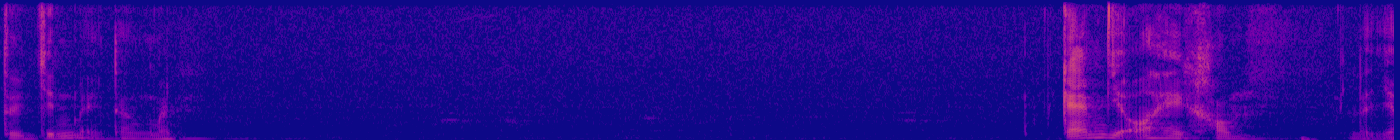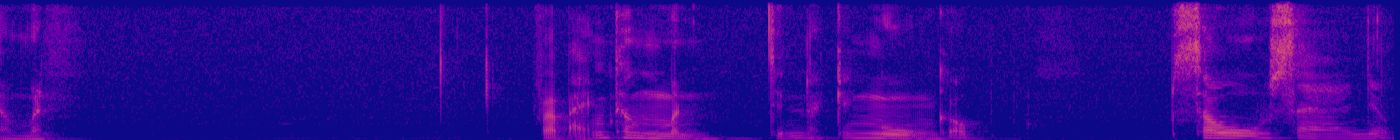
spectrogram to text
từ chính bản thân mình. Cám dỗ hay không là do mình. Và bản thân mình chính là cái nguồn gốc sâu xa nhất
